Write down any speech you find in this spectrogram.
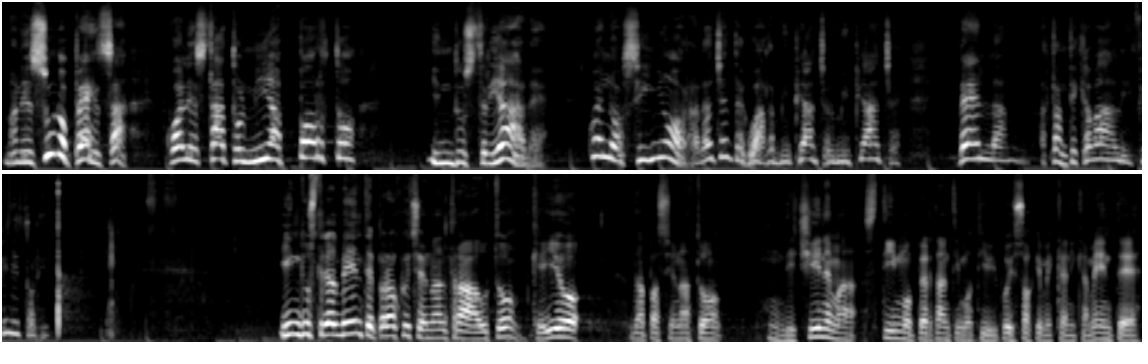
ma nessuno pensa qual è stato il mio apporto industriale. Quello si ignora, la gente guarda, mi piace, non mi piace, bella, ha tanti cavalli, finito lì. Industrialmente però qui c'è un'altra auto che io da appassionato di cinema stimo per tanti motivi, poi so che meccanicamente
